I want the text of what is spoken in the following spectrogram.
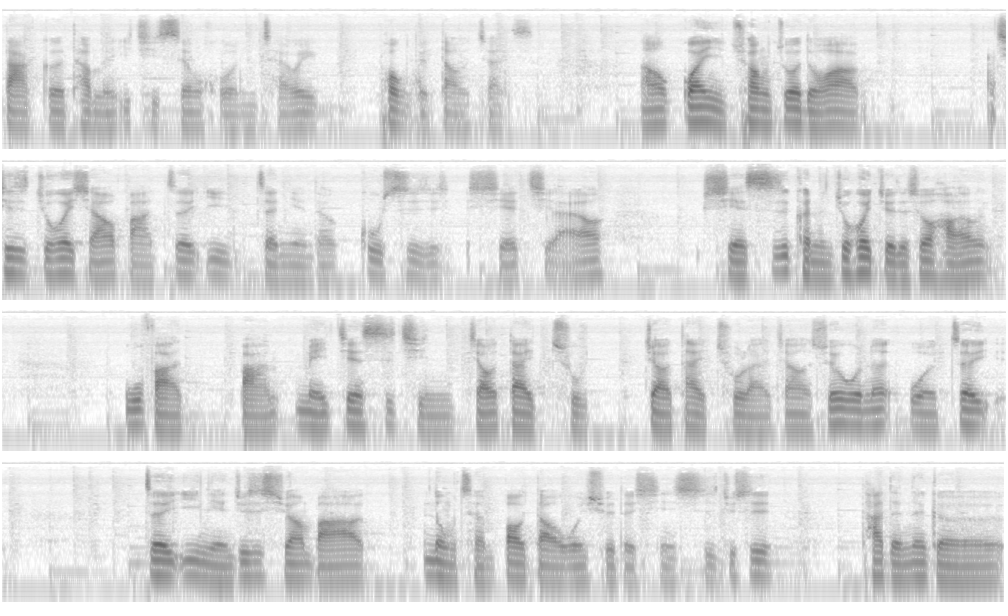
大哥他们一起生活，你才会碰得到这样子。然后关于创作的话，其实就会想要把这一整年的故事写起来，然后写诗可能就会觉得说好像无法把每件事情交代出交代出来这样，所以我呢，我这这一年就是希望把它弄成报道文学的形式，就是他的那个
